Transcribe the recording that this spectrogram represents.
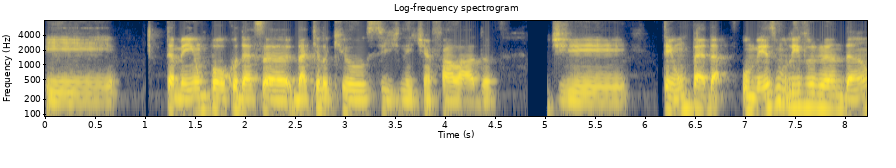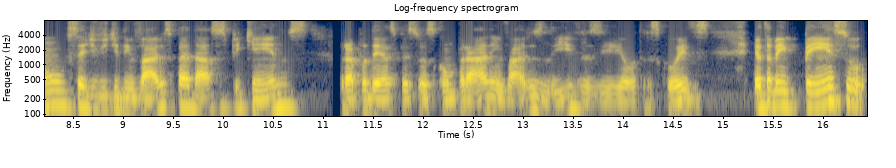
E também um pouco dessa daquilo que o Sidney tinha falado de ter um peda o mesmo livro grandão ser dividido em vários pedaços pequenos para poder as pessoas comprarem vários livros e outras coisas. Eu também penso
